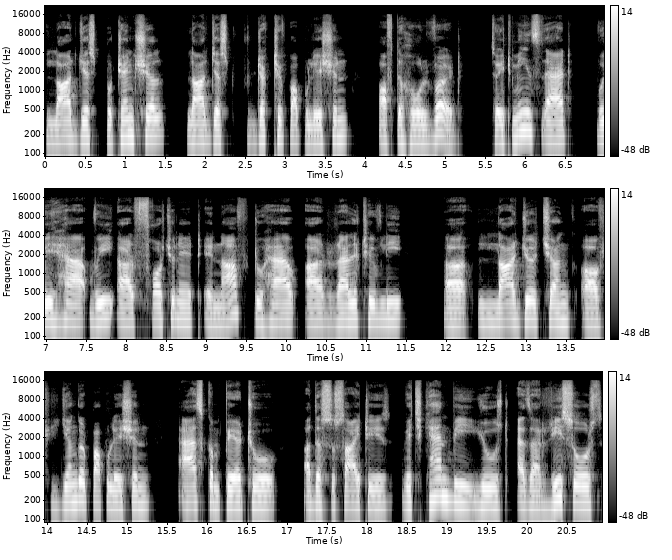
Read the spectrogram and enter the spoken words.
largest potential, largest productive population of the whole world so it means that we have we are fortunate enough to have a relatively uh, larger chunk of younger population as compared to other societies which can be used as a resource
